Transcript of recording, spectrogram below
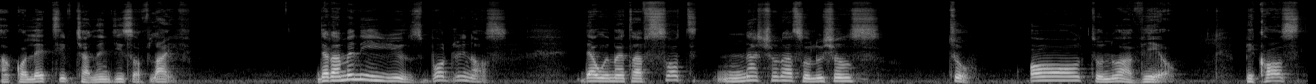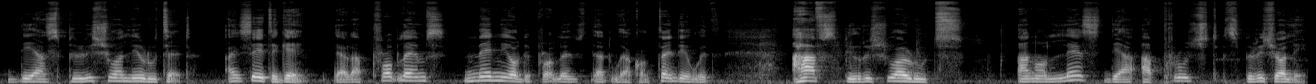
and collective challenges of life. There are many issues bothering us that we might have sought natural solutions to, all to no avail, because they are spiritually rooted. I say it again there are problems many of the problems that we are contending with have spiritual roots. And unless they are approached spiritually,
